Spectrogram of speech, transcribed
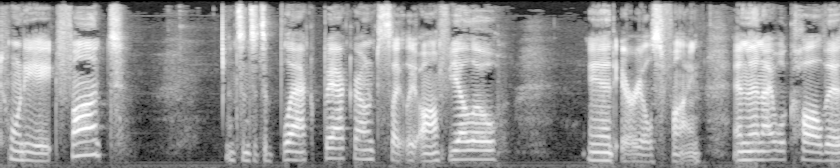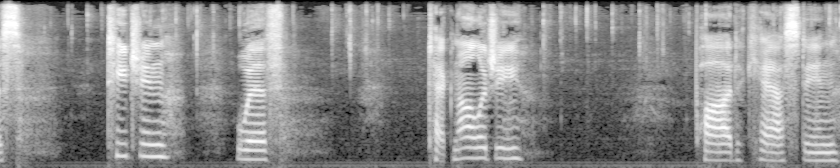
28 font and since it's a black background, slightly off yellow, and Arial's fine. And then I will call this Teaching with Technology Podcasting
